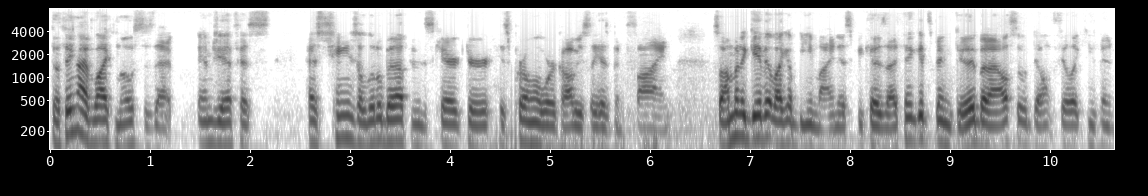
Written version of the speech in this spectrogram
the thing I've liked most is that MJF has has changed a little bit up in his character. His promo work obviously has been fine. So I'm going to give it like a B minus because I think it's been good, but I also don't feel like he's been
